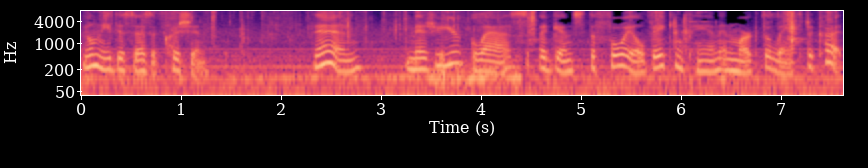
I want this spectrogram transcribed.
You'll need this as a cushion. Then measure your glass against the foil baking pan and mark the length to cut.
